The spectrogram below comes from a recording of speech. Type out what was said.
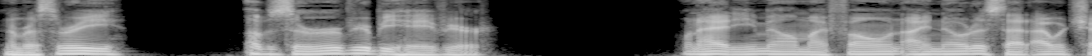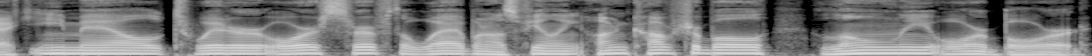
Number three, observe your behavior. When I had email on my phone, I noticed that I would check email, Twitter, or surf the web when I was feeling uncomfortable, lonely, or bored.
